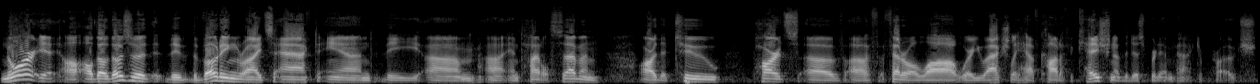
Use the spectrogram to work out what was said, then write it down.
Nor, it, although those are the, the Voting Rights Act and the um, uh, and Title VII are the two parts of uh, federal law where you actually have codification of the disparate impact approach.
